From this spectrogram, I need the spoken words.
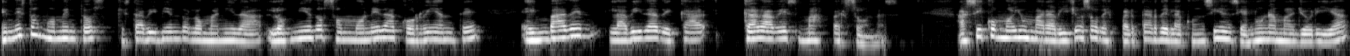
en estos momentos que está viviendo la humanidad, los miedos son moneda corriente e invaden la vida de cada vez más personas. Así como hay un maravilloso despertar de la conciencia en una mayoría,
